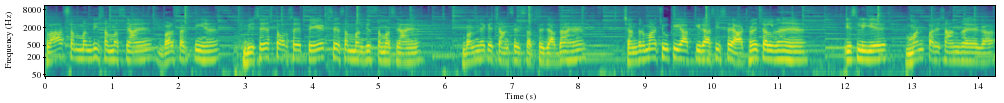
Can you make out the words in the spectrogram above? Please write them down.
स्वास्थ्य संबंधी समस्याएँ बढ़ सकती हैं। विशेष तौर से पेट से संबंधित समस्याएँ बढ़ने के चांसेस सबसे ज़्यादा हैं। चंद्रमा चूँकि आपकी राशि से आठवें चल रहे हैं, इसलिए मन परेशान रहेगा।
